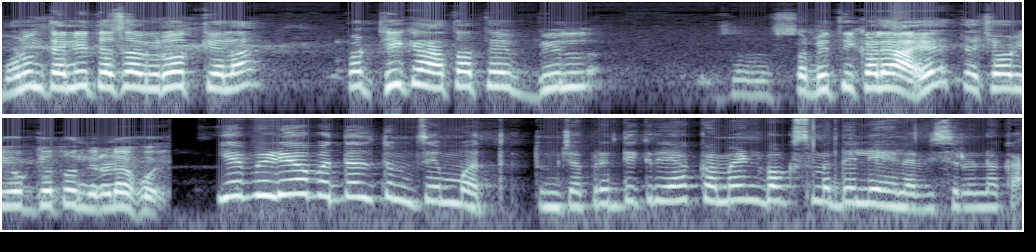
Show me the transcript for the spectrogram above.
म्हणून त्यांनी त्याचा विरोध केला. पण ठीक आहे आता ते बिल समितीकडे आहे त्याच्यावर योग्य तो निर्णय होईल. या व्हिडिओबद्दल तुमचे मत तुमच्या प्रतिक्रिया कमेंट बॉक्समध्ये लिहायला विसरू नका.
